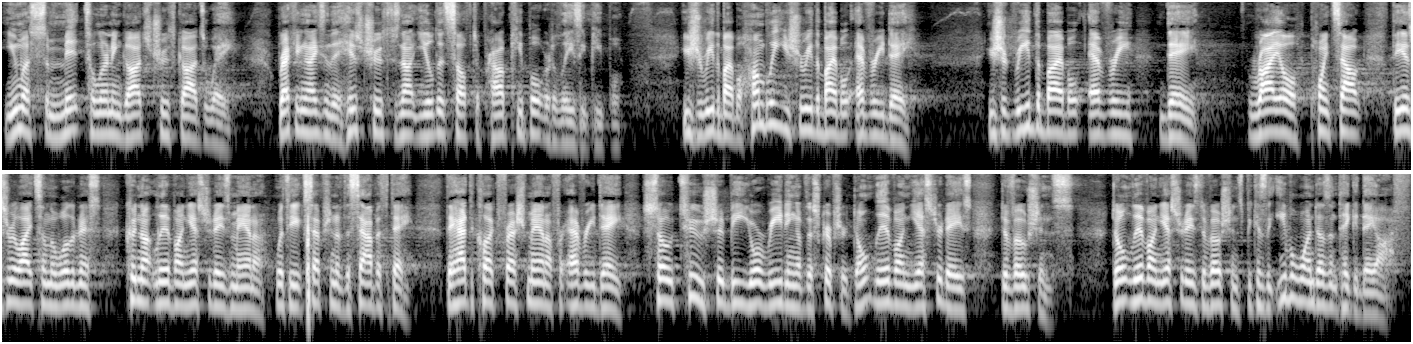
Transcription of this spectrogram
You must submit to learning God's truth God's way, recognizing that His truth does not yield itself to proud people or to lazy people. You should read the Bible humbly. You should read the Bible every day. You should read the Bible every day. Ryle points out the Israelites in the wilderness could not live on yesterday's manna, with the exception of the Sabbath day. They had to collect fresh manna for every day. So too should be your reading of the scripture. Don't live on yesterday's devotions. Don't live on yesterday's devotions because the evil one doesn't take a day off.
